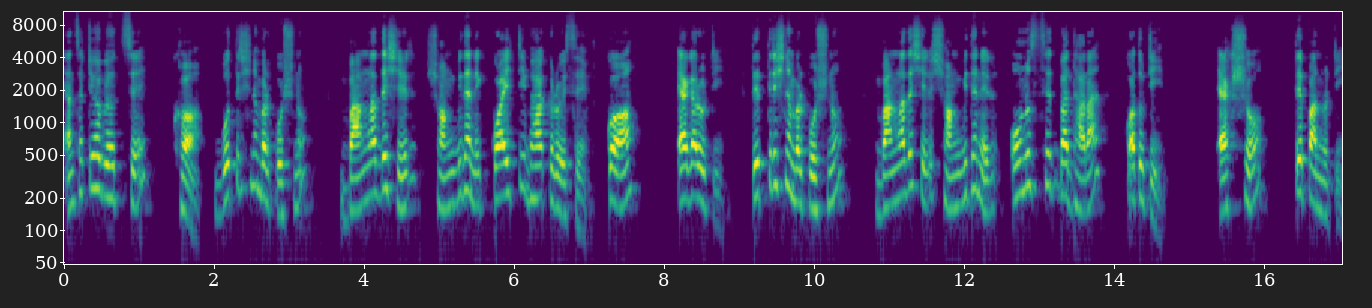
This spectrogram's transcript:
অ্যান্সারটি হবে হচ্ছে খ। বত্রিশ নম্বর প্রশ্ন বাংলাদেশের সংবিধানে কয়টি ভাগ রয়েছে? ক এগারোটি। তেত্রিশ নম্বর প্রশ্ন বাংলাদেশের সংবিধানের অনুচ্ছেদ বা ধারা কতটি? একশো তেপান্নটি।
